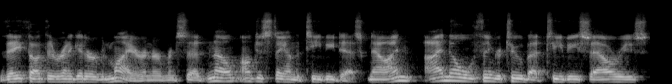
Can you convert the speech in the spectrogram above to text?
They thought they were going to get urban meyer and urban said no i'll just stay on the tv desk. Now i, I know a thing or two about tv salaries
